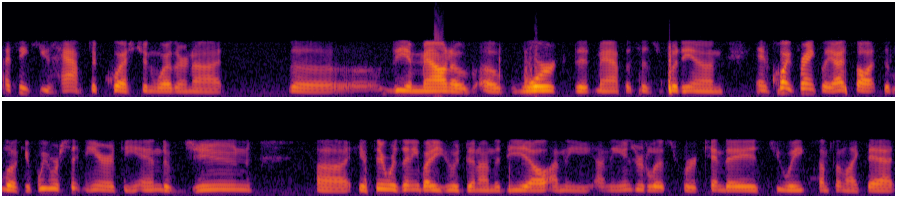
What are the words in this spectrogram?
I think you have to question whether or not the the amount of, of work that Mathis has put in. And quite frankly, I thought that look, if we were sitting here at the end of June if there was anybody who had been on the DL on the on the injured list for 10 days, two weeks, something like that,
